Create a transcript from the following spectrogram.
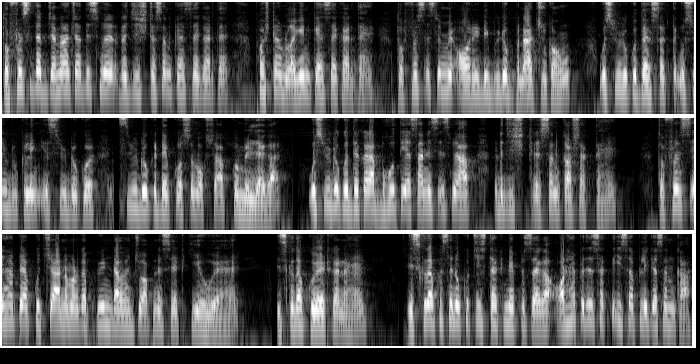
तो फिर से आप जानना चाहते हैं, इसमें रजिस्ट्रेशन कैसे करते हैं फ़र्स्ट टाइम लॉगिन कैसे करते हैं तो फिर इसमें मैं ऑलरेडी वीडियो बना चुका हूँ। उस वीडियो को देख सकते हैं, उस वीडियो का लिंक इस वीडियो को, इस वीडियो के डिस्क्रिप्शन बॉक्स में आपको मिल जाएगा। उस वीडियो को देखकर आप बहुत ही आसानी से इसमें आप रजिस्ट्रेशन कर सकते हैं। तो फ्रेंड्स, यहाँ पे आपको चार नंबर का पिन डालना जो आपने सेट किए हुए हैं। इसके बाद क्रिएट करना है। इसके बाद क्वेश्चन कुछ इस तरह नहीं जाएगा और यहाँ पे देख सकते हैं इस एप्लीकेशन का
